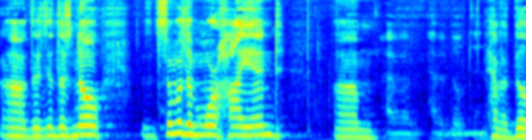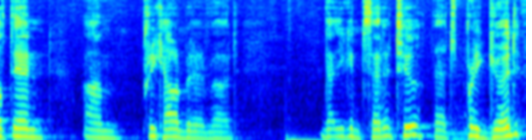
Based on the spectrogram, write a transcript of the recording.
Uh, there's, there's no. Some of the more high end. Um, Have a, have it built in. have a built-in um, pre-calibrated mode that you can set it to. That's pretty good,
